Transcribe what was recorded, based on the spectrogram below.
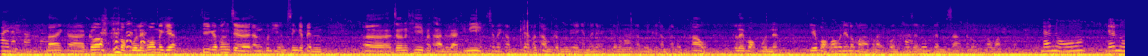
ได้นะคะ ได้ค่ะ ก็บอกบุญเลยเพราะว่าเมื่อกี้ที่ก็เพิ่งเจอทางคุณเหี่ยมซึ่งก็เป็น เอ่อเจ้าหน้าที่ประธานดูแลที่นี่ใช่ไหมครับแกก็ทำกับมือเองเห็นไหมเนี่ยแกลงมือทำเองคือทำถนนเข้า ก็เลยบอกบุญนะเยี่ยบอกว่าวันนี้เรามากันหลายคนเราจะร่วมกันสร้างถนนเข้าวัดแล้วหนูเดี๋ยวหนู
